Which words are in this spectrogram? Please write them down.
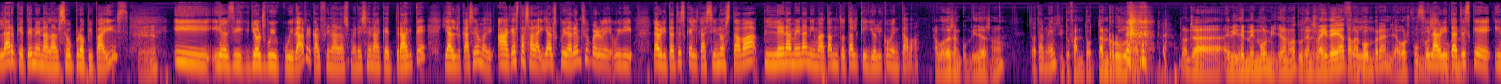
l'art que tenen en el seu propi país Sí. I, i els dic, jo els vull cuidar perquè al final es mereixen aquest tracte i el casino em va dir, ah, aquesta sala, ja els cuidarem superbé. Vull dir, la veritat és que el casino estava plenament animat amb tot el que jo li comentava. A bodes en convides, no? Totalment. Si t'ho fan tot tan rodonet, doncs eh, evidentment molt millor, no? Tu tens la idea, te la Sí. compren, llavors pum, Sí, la veritat és que i,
